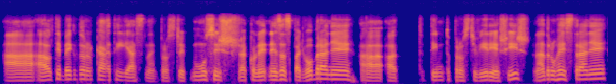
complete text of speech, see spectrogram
A, ale tie backdoor cuty, jasné, proste musíš ako ne, nezaspať v obrane a, a tým to proste vyriešiš. Na druhej strane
